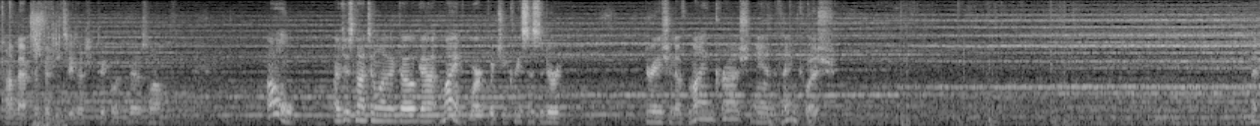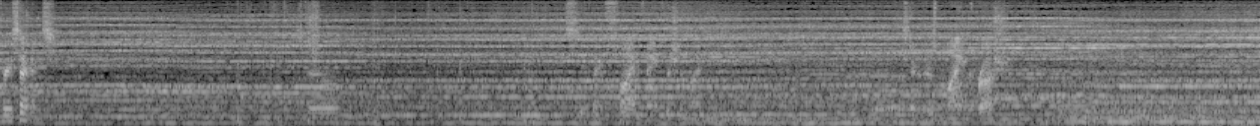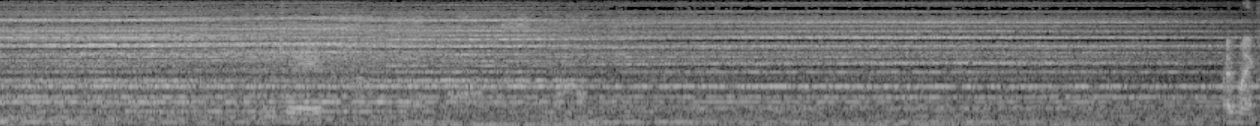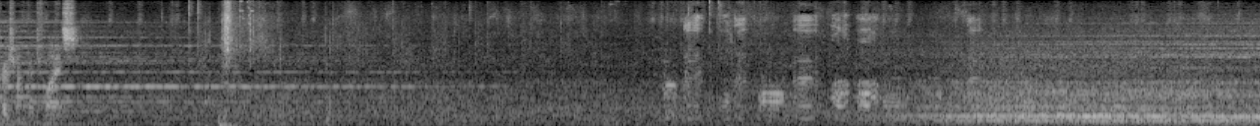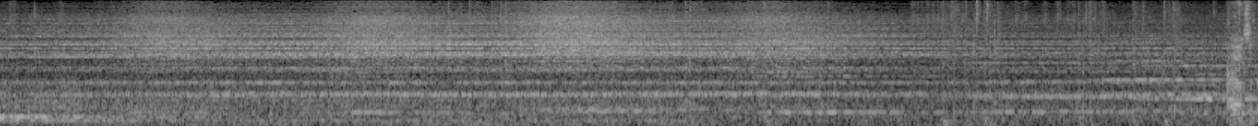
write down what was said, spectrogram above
combat proficiencies. I should take a look at that as well. Oh, I just not too long ago got Mind Warp, which increases the dur duration of Mind Crush and Vanquish. By three seconds. Have Mind on there twice.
